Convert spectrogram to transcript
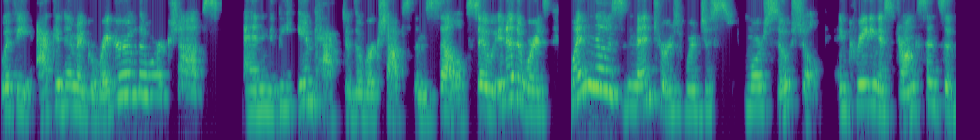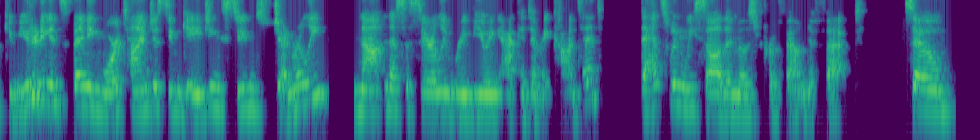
with the academic rigor of the workshops and the impact of the workshops themselves. So, in other words, when those mentors were just more social and creating a strong sense of community and spending more time just engaging students generally, not necessarily reviewing academic content, that's when we saw the most profound effect. So,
